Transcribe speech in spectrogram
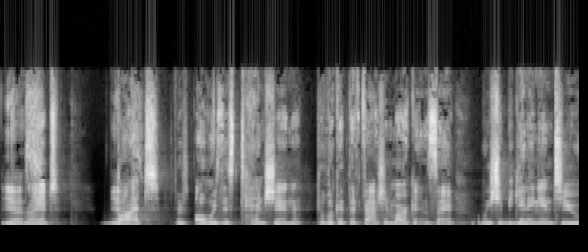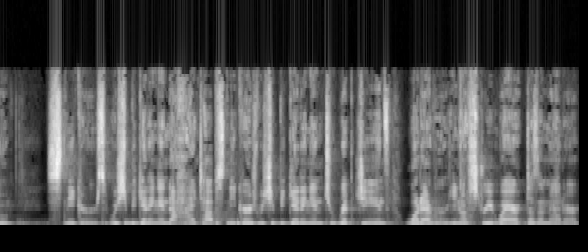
Yes. Right? Yes. But there's always this tension to look at the fashion market and say, we should be getting into sneakers. We should be getting into high top sneakers. We should be getting into ripped jeans, whatever, you know, streetwear, it doesn't matter.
